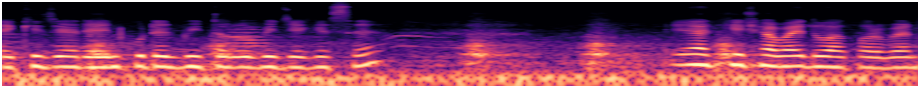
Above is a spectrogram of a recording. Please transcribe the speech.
দেখি যে রেইনকোটের ভিতরেও ভিজে গেছে এই আর কি সবাই দোয়া করবেন।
